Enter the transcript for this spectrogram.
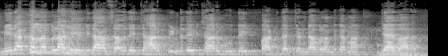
ਮੇਰਾ ਕੰਮ ਹੈ ਬੁਲਾਡੇ ਵਿਧਾਨ ਸਭਾ ਦੇ ਵਿੱਚ, ਹਰ ਪਿੰਡ ਦੇ ਵਿੱਚ, ਹਰ ਬੂਥ ਦੇ ਵਿੱਚ ਪਾਰਟੀ ਦਾ ਝੰਡਾ ਬੁਲੰਦ ਕਰਨਾ। ਜੈ ਭਾਰਤ।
